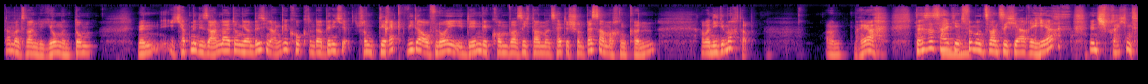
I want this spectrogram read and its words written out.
Damals waren wir jung und dumm. Wenn, ich habe mir diese Anleitung ja ein bisschen angeguckt und da bin ich schon direkt wieder auf neue Ideen gekommen, was ich damals hätte schon besser machen können, aber nie gemacht habe. Und naja, das ist halt mhm. jetzt 25 Jahre her. Entsprechend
